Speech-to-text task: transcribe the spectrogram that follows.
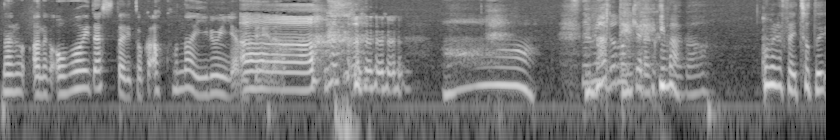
なるあ、なんか思い出したりとか、あ、こんなんいるんや、みたいな。あー ああ。ごめんなさい、ちょっとう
